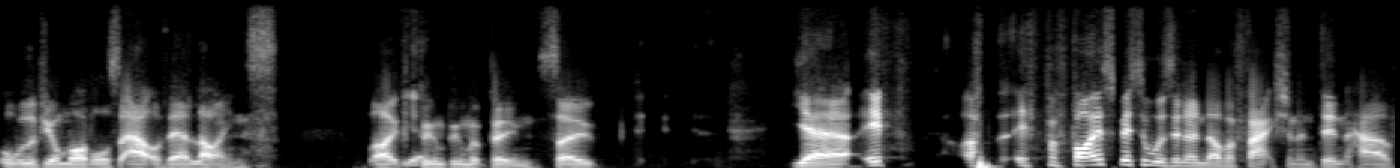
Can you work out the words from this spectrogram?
all of your models out of their lines, like Yeah. boom, boom, boom. So yeah, if uh, if the Fire Spitter was in another faction and didn't have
